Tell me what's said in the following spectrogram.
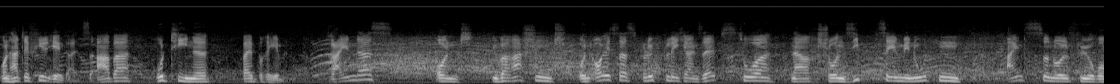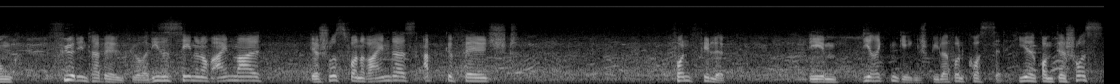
und hatte viel Ehrgeiz. Aber Routine bei Bremen. Reinders und überraschend und äußerst glücklich ein Selbsttor nach schon 17 Minuten 1 zu 0 Führung für den Tabellenführer. Diese Szene noch einmal, der Schuss von Reinders abgefälscht von Philipp, dem direkten Gegenspieler von Kostede. Hier kommt der Schuss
